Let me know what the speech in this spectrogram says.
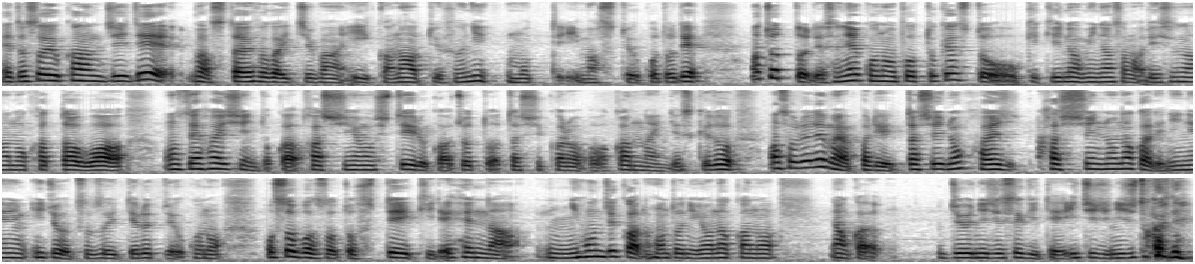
えっと、そういう感じで、まあ、スタイフが一番いいかなというふうに思っていますということで、まあ、ちょっとですねこのポッドキャストをお聞きの皆様リスナーの方は音声配信とか発信をしているかちょっと私からは分かんないんですけど、まあ、それでもやっぱり私の発信の中で2年以上続いてるっていうこの細々と不定期で変な日本時間の本当に夜中のなんか12時過ぎて1時2時とかで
